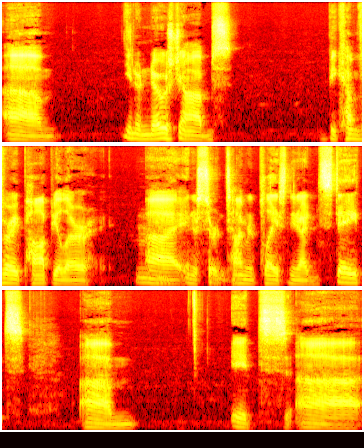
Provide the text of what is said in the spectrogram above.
Um, you know, nose jobs become very popular mm-hmm. uh, in a certain time and place in the United States. Um, it's uh,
